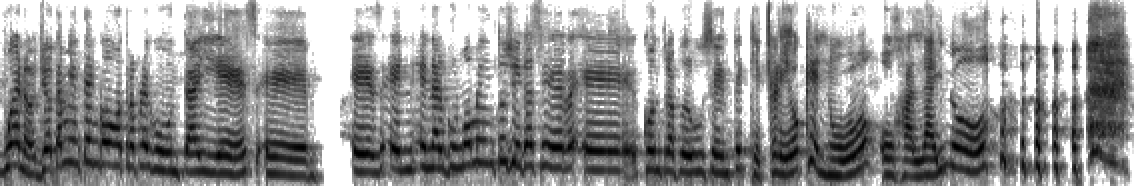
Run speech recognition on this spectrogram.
Bueno, yo también tengo otra pregunta y es, eh, es, en, algún momento llega a ser eh, contraproducente, que creo que no, ojalá y no,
